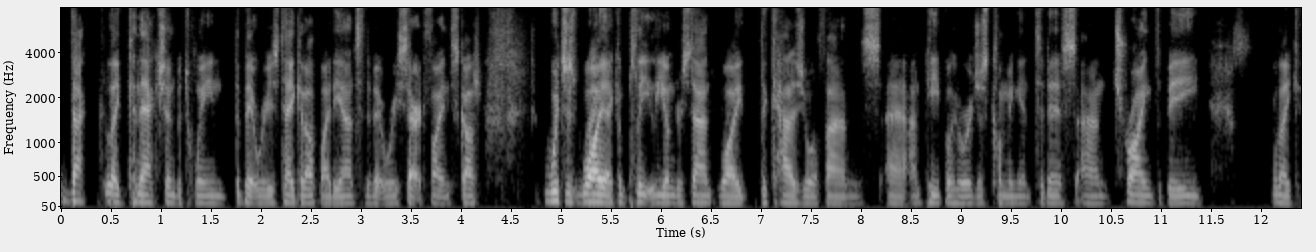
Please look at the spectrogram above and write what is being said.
that like connection between the bit where he's taken off by the ants and the bit where he started fighting Scott, which is why I completely understand why the casual fans uh, and people who are just coming into this and trying to be like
